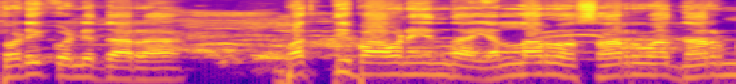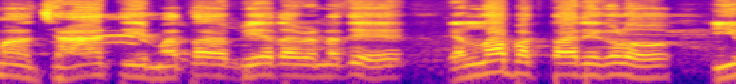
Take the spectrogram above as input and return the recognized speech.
ತೊಡಗಿಕೊಂಡಿದ್ದಾರ. ಭಕ್ತಿ ಭಾವನೆಯಿಂದ ಎಲ್ಲರೂ ಸರ್ವ ಧರ್ಮ, ಜಾತಿ, ಮತ, ಭೇದವೆನ್ನದೆ ಎಲ್ಲ ಭಕ್ತಾದಿಗಳು ಈ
